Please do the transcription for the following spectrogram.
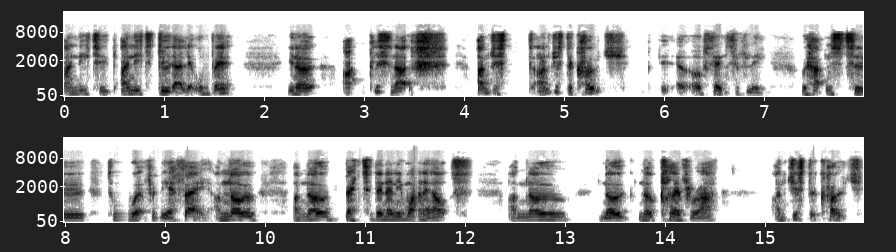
I need to I need to do that a little bit. You know, I, listen, I, I'm just I'm just a coach uh, ostensibly who happens to to work for the FA. I'm no I'm no better than anyone else. I'm no no no cleverer. I'm just a coach.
